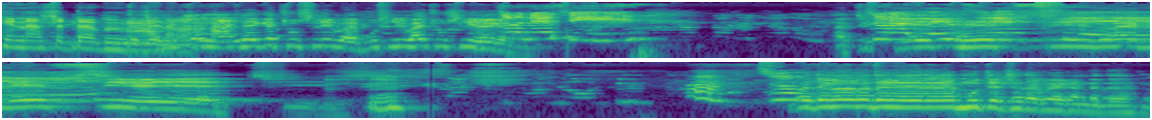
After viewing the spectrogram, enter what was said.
কিনা সেটা আমি বুঝে নেব। ভাই ভাই যাচ্ছিস হুম। ওই দেখো দেখো, দেখো দেখো, মুতেছে দেখো এখানটাতে দেখো।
